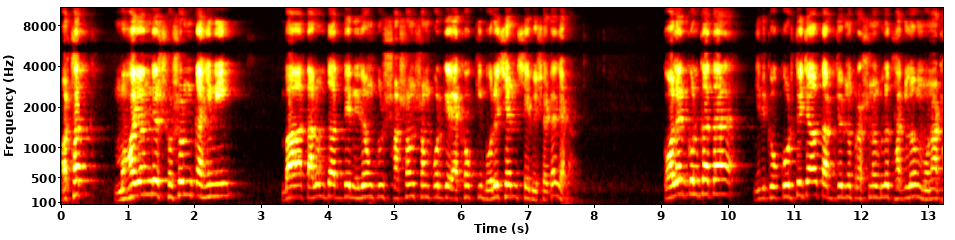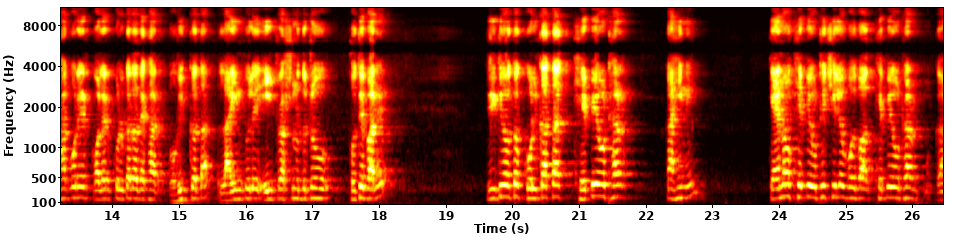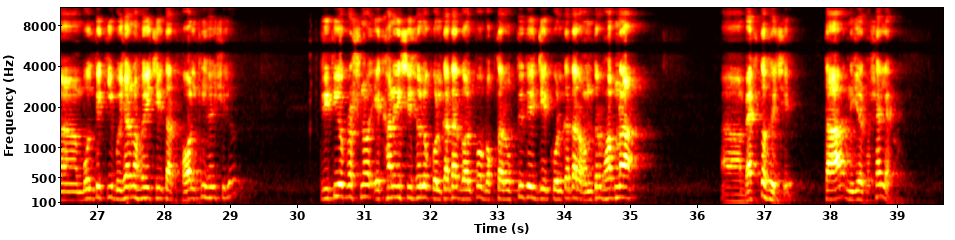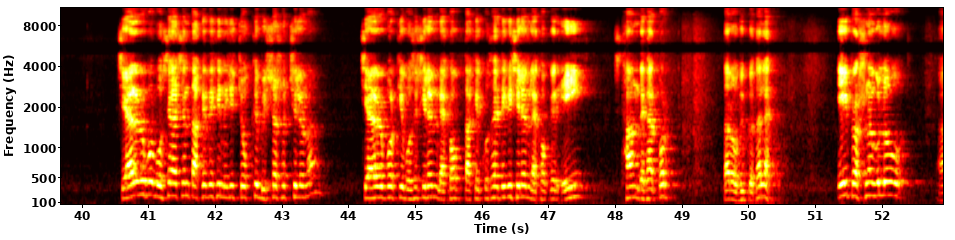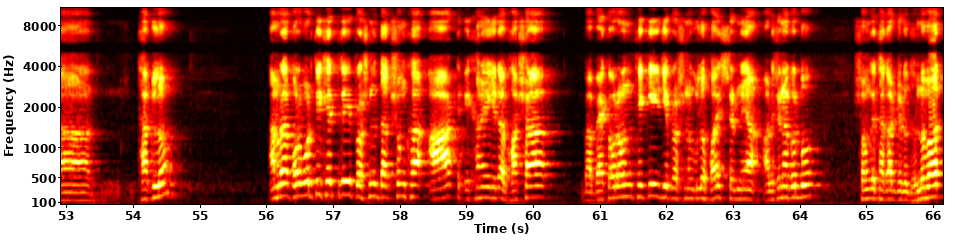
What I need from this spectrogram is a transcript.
অর্থাৎ মহাজনদের শোষণ কাহিনী বা তালুকদারদের নিরঙ্কুশ শাসন সম্পর্কে লেখক কি বলেছেন সেই বিষয়টা জানা। কলের কলকাতা, যদি কেউ করতে চাও, তার জন্য প্রশ্নগুলো থাকল মোনা ঠাকুরের কলের কলকাতা দেখার অভিজ্ঞতা, লাইন তুলে এই প্রশ্ন দুটো হতে পারে। তৃতীয়ত, কলকাতা খেপে ওঠার কাহিনী। কেন খেপে উঠেছিল বা খেপে ওঠার বলতে কি বোঝানো হয়েছে, তার ফল কি হয়েছিল? তৃতীয় প্রশ্ন, এখানেই শেষ হলো কলকাতার গল্প। বক্তার উক্তিতে যে কলকাতার অন্তর্ভাবনা ব্যক্ত হয়েছে, তা নিজের ভাষায় লেখো। চেয়ারের উপর বসে আছেন, তাকে দেখে নিজের চোখে বিশ্বাস হচ্ছিল না। চেয়ারের উপর কে বসেছিলেন, লেখক তাকে কোথায় দেখেছিলেন, লেখকের এই স্থান দেখার পর তার অভিজ্ঞতা লেখো। এই প্রশ্নগুলো থাকল। আমরা পরবর্তী ক্ষেত্রে প্রশ্নের দাগ সংখ্যা আট, এখানে যেটা ভাষা বা ব্যাকরণ থেকে যে প্রশ্নগুলো হয়, সেটা নিয়ে আলোচনা করব। সঙ্গে থাকার জন্য ধন্যবাদ।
